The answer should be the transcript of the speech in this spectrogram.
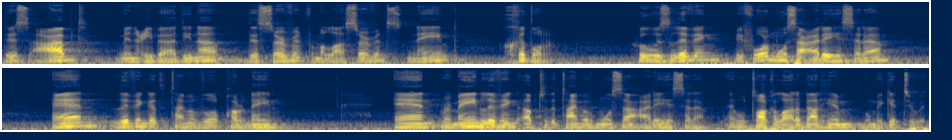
this abd min ibadina, this servant from Allah's servants named Khidr, who was living before Musa alayhi salam and living at the time of Dhul Qarnayn and remained living up to the time of Musa alayhi salam. And we'll talk a lot about him when we get to it.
